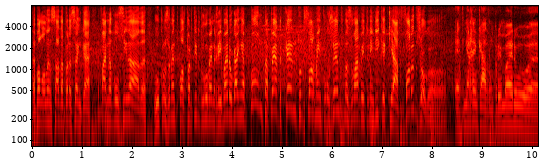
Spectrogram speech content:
A bola lançada para Sanca. Vai na velocidade. O cruzamento pode partir de Rubén Ribeiro. Ganha ponta, pé de canto de forma inteligente, mas o árbitro indica que há fora de jogo. É, tinha arrancado um primeiro uh,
